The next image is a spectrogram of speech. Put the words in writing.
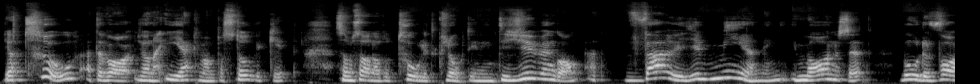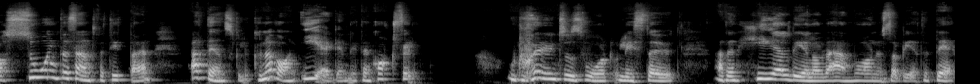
Jag tror att det var Jonna Ekman på Storykit som sa något otroligt klokt i en intervju en gång, att varje mening i manuset borde vara så intressant för tittaren att den skulle kunna vara en egen liten kortfilm. Och då är det inte så svårt att lista ut att en hel del av det här manusarbetet är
